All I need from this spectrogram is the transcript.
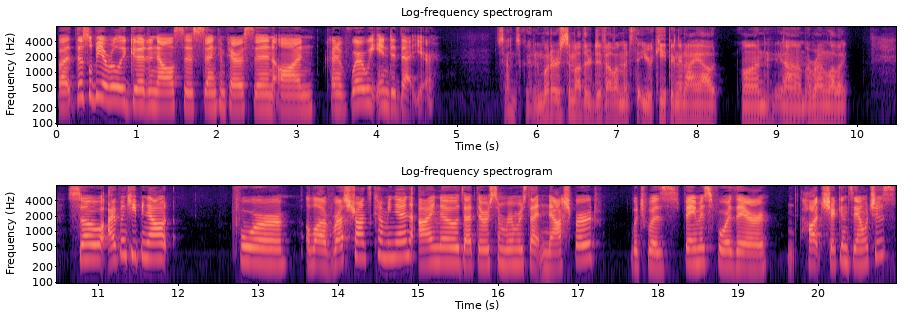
But this will be a really good analysis and comparison on kind of where we ended that year. Sounds good. And what are some other developments that you're keeping an eye out on um, around Lubbock? So I've been keeping out for a lot of restaurants coming in. I know that there were some rumors that Nashbird, which was famous for their hot chicken sandwiches,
